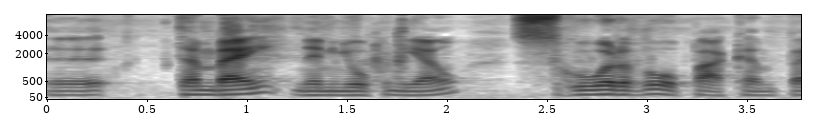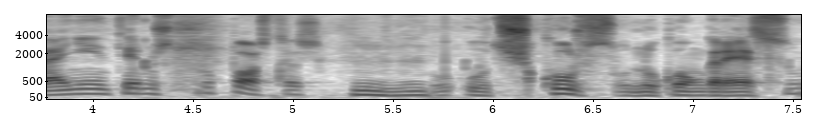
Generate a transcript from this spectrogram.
eh, também, na minha opinião, se guardou para a campanha em termos de propostas. Uhum. O, o, discurso no Congresso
